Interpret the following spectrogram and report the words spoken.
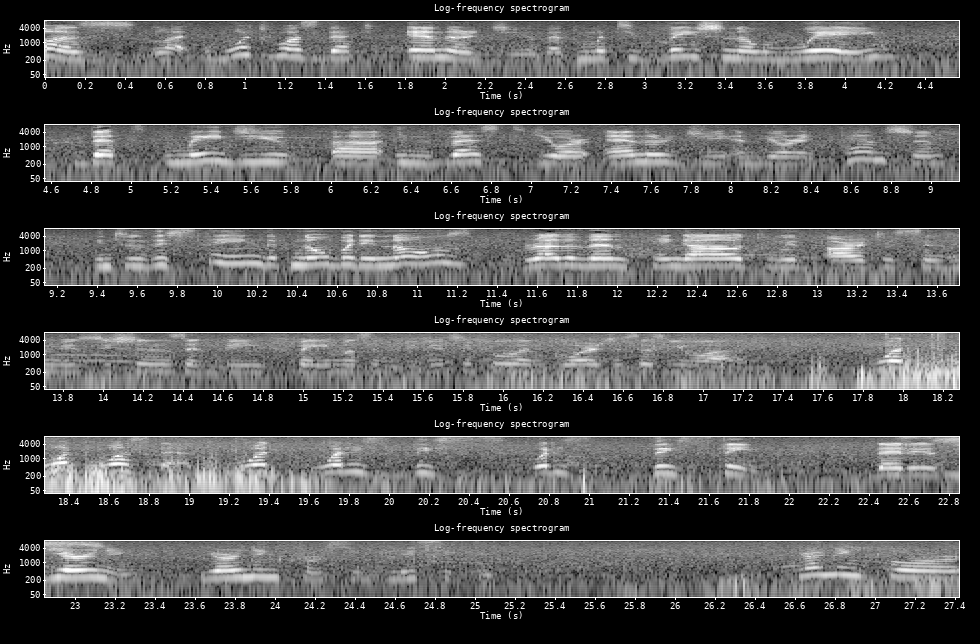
was like what was that energy, that motivational wave that made you uh, invest your energy and your attention into this thing that nobody knows rather than hang out with artists and musicians and being famous and beautiful and gorgeous as you are? What what was that? What what is this what is this thing that is yearning, yearning for simplicity, yearning for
